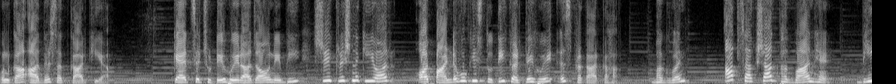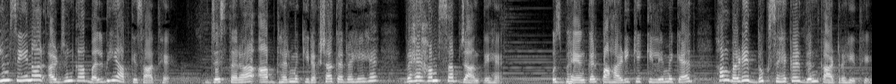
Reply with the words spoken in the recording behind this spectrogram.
उनका आदर सत्कार किया। कैद से छुटे हुए राजाओं ने भी श्री कृष्ण की ओर और पांडवों की स्तुति करते हुए इस प्रकार कहा, भगवान, आप साक्षात भगवान हैं। भीमसेन और अर्जुन का बल भी आपके साथ है। जिस तरह आप धर्म की रक्षा कर रहे हैं, वह हम सब जानते हैं। उस भयंकर पहाड़ी के किले में कैद हम बड़े दुख सहकर दिन काट रहे थे।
